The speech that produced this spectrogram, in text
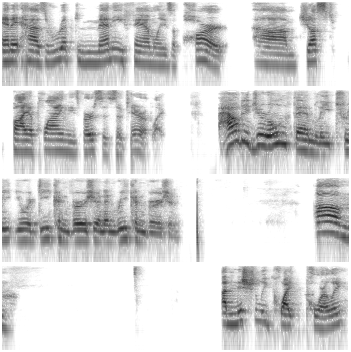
And it has ripped many families apart um, just by applying these verses so terribly how did your own family treat your deconversion and reconversion? Um, initially quite poorly,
